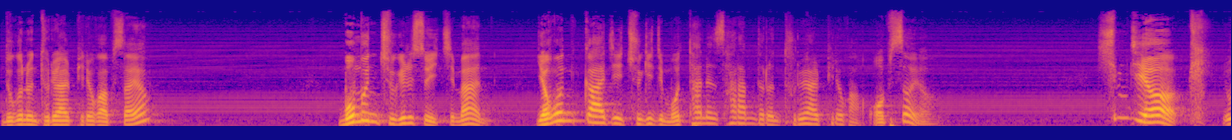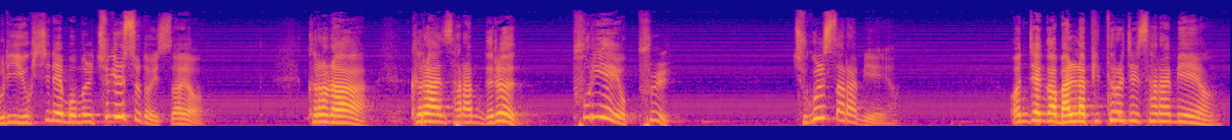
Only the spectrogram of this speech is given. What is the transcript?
누구는 두려워할 필요가 없어요? 몸은 죽일 수 있지만 영혼까지 죽이지 못하는 사람들은 두려워할 필요가 없어요. 심지어 우리 육신의 몸을 죽일 수도 있어요. 그러나 그러한 사람들은 풀이에요, 풀. 죽을 사람이에요. 언젠가 말라 비틀어질 사람이에요.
